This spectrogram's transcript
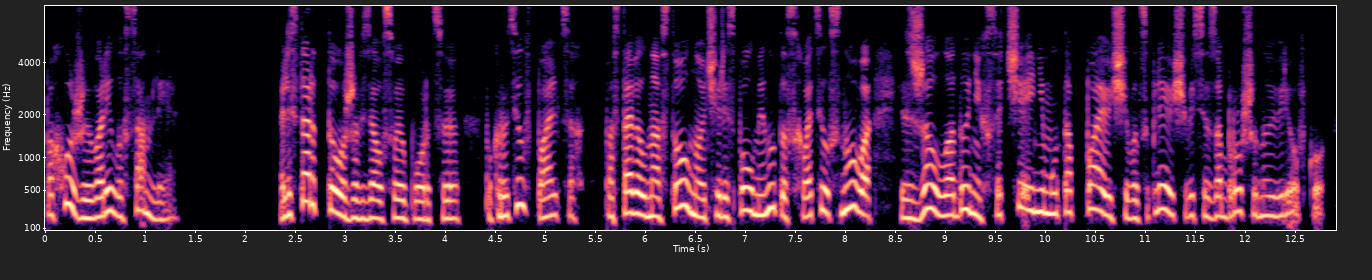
похожую варила Санлия. Алистар тоже взял свою порцию, покрутил в пальцах, поставил на стол, но через полминуты схватил снова и сжал в ладонях с отчаянием утопающего, цепляющегося за брошенную веревку —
